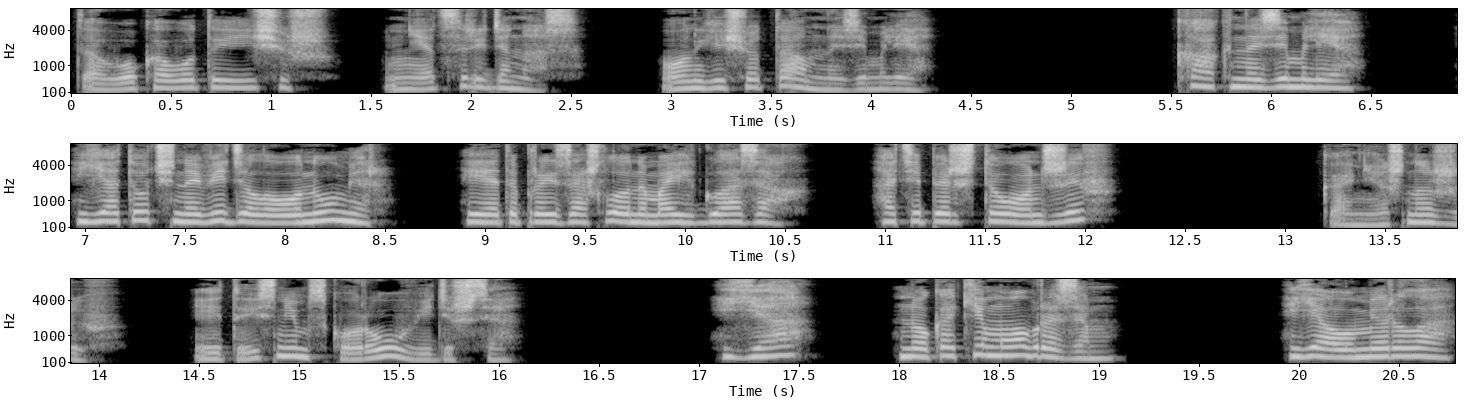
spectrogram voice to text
«Того, кого ты ищешь, нет среди нас. Он еще там, на земле». «Как на земле? Я точно видела, он умер, и это произошло на моих глазах. А теперь что, он жив?» «Конечно, жив. И ты с ним скоро увидишься. «Я? Но каким образом? Я умерла,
